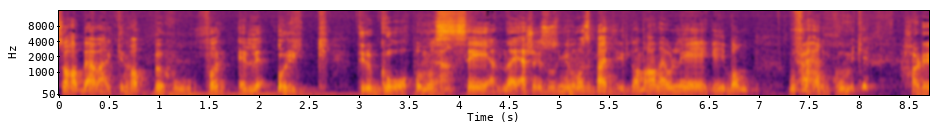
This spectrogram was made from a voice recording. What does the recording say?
så hadde jeg verken hatt behov for eller ork til å gå på noen Ja. scene. Jeg skjønner Sånn som Jonas Bergland, han er jo lege i bånn. Hvorfor Ja, er han komiker? Har du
